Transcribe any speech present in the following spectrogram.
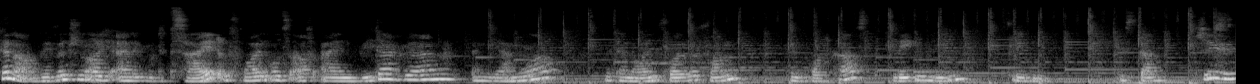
Genau, wir wünschen euch eine gute Zeit und freuen uns auf ein Wiederhören im Januar mit der neuen Folge von dem Podcast Leben, Lieben, Fliegen. Bis dann. Tschüss.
